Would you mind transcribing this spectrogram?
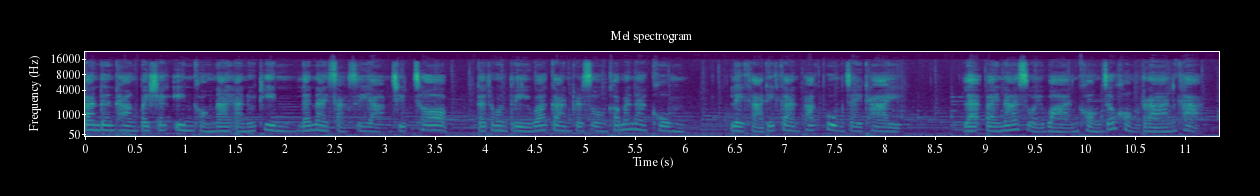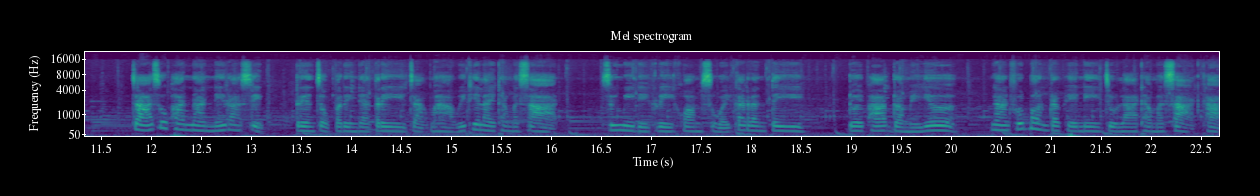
การเดินทางไปเช็คอินของนายอนุทิน และนายศักดิ์สยามชิดชอบ รัฐมนตรีว่าการกระทรวงคมนาคม เลขาธิการพักภูมิใจไทย และใบหน้าสวยหวานของเจ้าของร้านค่ะ จ๋าสุพานันนิราสิทธิ์เรียนจบปริญญาตรีจากมหาวิทยาลัยธรรมศาสตร์ ซึ่งมีดีกรีความสวยการันตี โดยภาพดรามเยอร์ งานฟุตบอลประเพณีจุฬาธรรมศาสตร์ค่ะ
